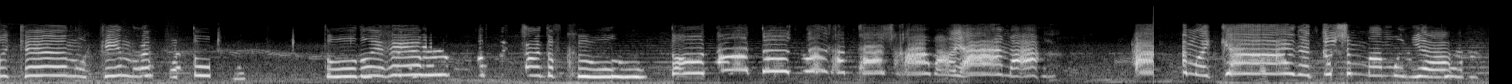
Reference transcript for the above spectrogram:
we can, we can have what do. Do they have something kind of cool? Do, do, do, Oh my god, это тоже мама.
